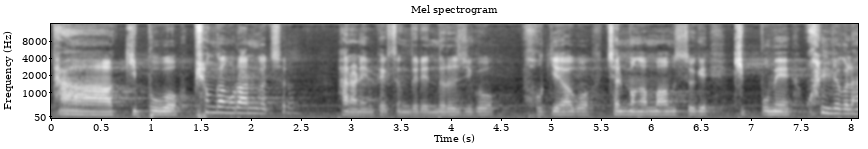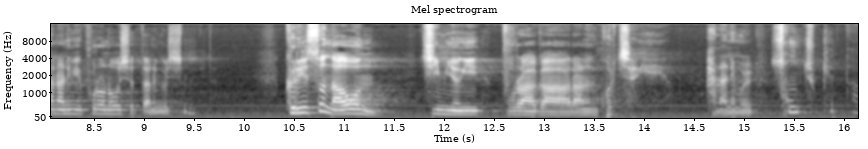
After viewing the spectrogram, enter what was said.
다 기쁘고 평강으로 하는 것처럼 하나님 백성들의 늘어지고 포기하고 절망한 마음 속에 기쁨의 활력을 하나님이 불어넣으셨다는 것입니다. 그래서 나온 지명이 불화가라는 골짜기예요. 하나님을 송축했다.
